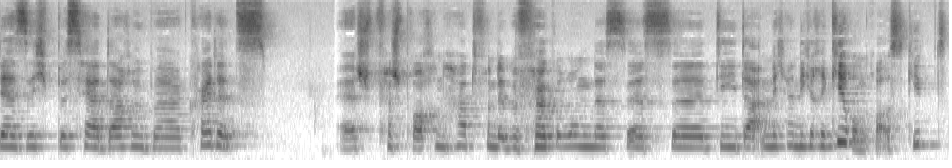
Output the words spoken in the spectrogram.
der sich bisher darüber Credits äh, versprochen hat von der Bevölkerung, dass es äh, die Daten nicht an die Regierung rausgibt,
